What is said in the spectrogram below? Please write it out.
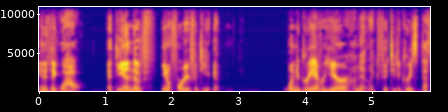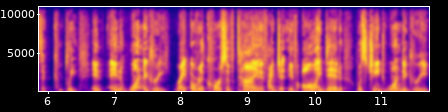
And I think, wow, at the end of you know 40 or 50, one degree every year, I'm at like 50 degrees. That's a complete in in one degree, right? Over the course of time, if I just if all I did was change one degree,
